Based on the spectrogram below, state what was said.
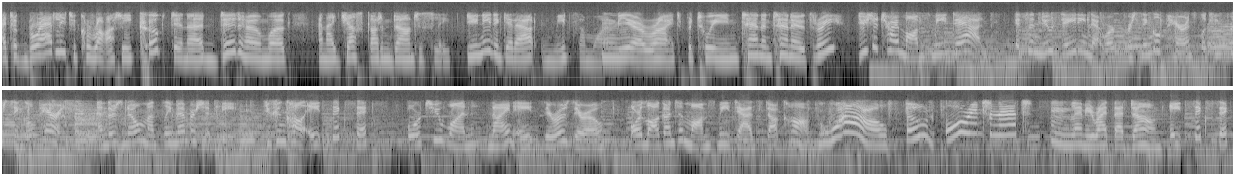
I took Bradley to karate, cooked dinner, did homework, and I just got him down to sleep. You need to get out and meet someone. Mm, yeah, right. Between 10 and 10.03? You should try Moms Meet Dads. It's a new dating network for single parents looking for single parents, and there's no monthly membership fee. You can call 866 421 9800 or log on to momsmeetdads.com. Wow, phone or internet? Hmm, let me write that down. 866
